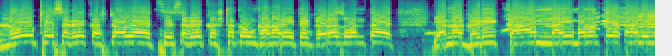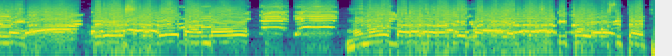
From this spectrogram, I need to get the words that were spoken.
लोक हे सगळे कष्टाळू आहेत. ते सगळे कष्ट करून खाणारे आहेत, ते गरजवंत आहेत. यांना घरी काम नाही म्हणून ते येत आलेले नाहीत. तर हे सगळे बांधव मनोज दादा जरांगे पाटील यांच्यासाठी इथं उपस्थित आहेत.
